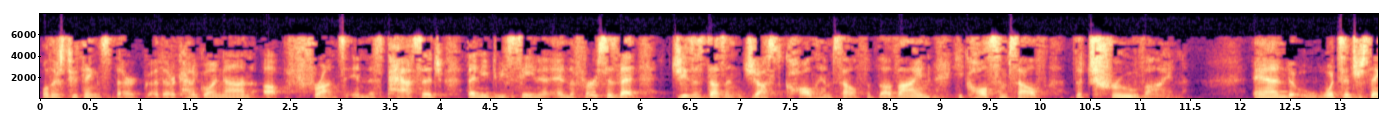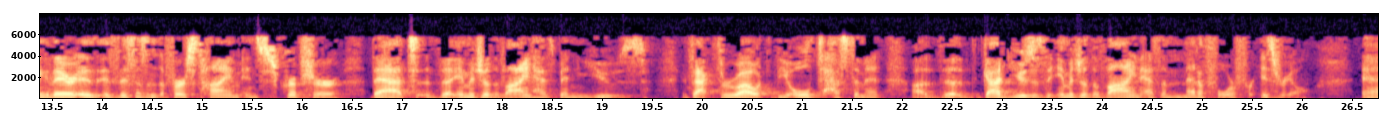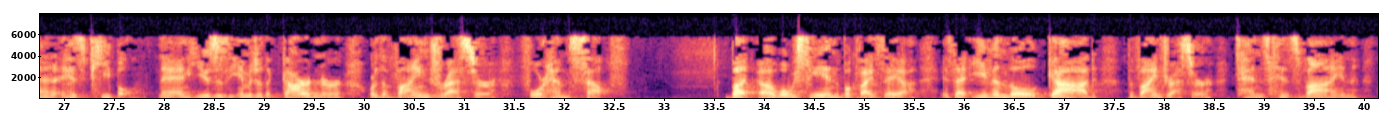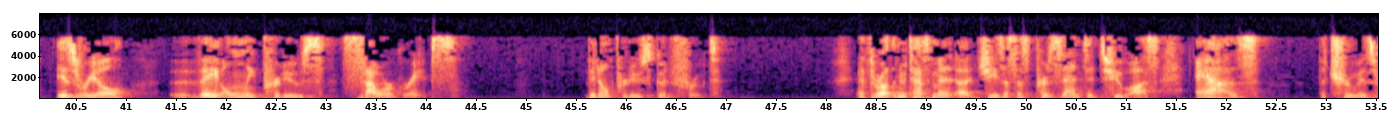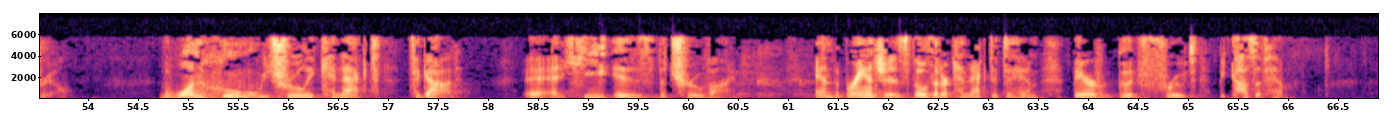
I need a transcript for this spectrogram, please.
Well, there's two things that are that are kind of going on up front in this passage that need to be seen. And the first is that Jesus doesn't just call himself the vine; he calls himself the true vine. And what's interesting there is, is, this isn't the first time in Scripture that the image of the vine has been used. In fact, throughout the Old Testament, uh, the, God uses the image of the vine as a metaphor for Israel and his people. And he uses the image of the gardener or the vine dresser for himself. But uh, what we see in the book of Isaiah is that even though God, the vine dresser, tends his vine, Israel they only produce sour grapes. They don't produce good fruit. And throughout the New Testament, uh, Jesus is presented to us as the true Israel, the one whom we truly connect to God. He is the true vine. And the branches, those that are connected to him, bear good fruit because of him.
